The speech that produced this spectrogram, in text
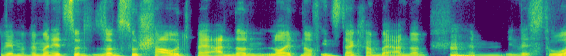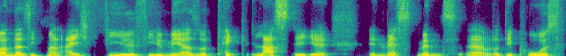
wenn, wenn man jetzt so, sonst so schaut, bei anderen Leuten auf Instagram, bei anderen hm. ähm, Investoren, da sieht man eigentlich viel, viel mehr so tech-lastige Investments äh, oder Depots,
